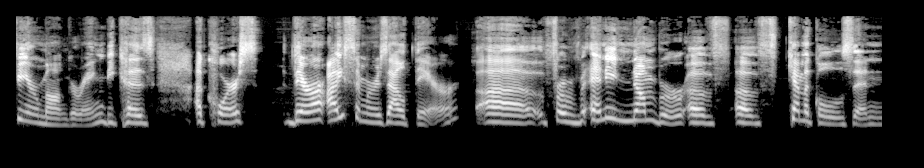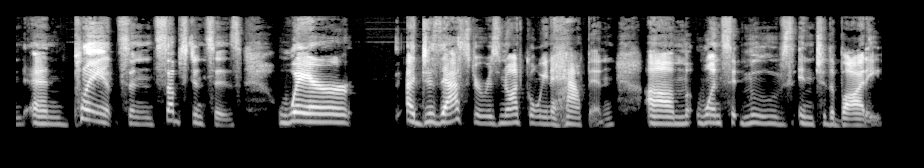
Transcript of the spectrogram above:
fear mongering, because, of course, there are isomers out there uh, for any number of of chemicals and and plants and substances where a disaster is not going to happen um, once it moves into the body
